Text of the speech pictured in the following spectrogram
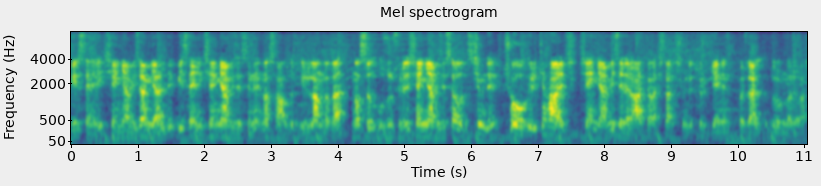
bir senelik Schengen vizem geldi. Bir senelik Schengen vizesini nasıl aldım? İrlanda'da nasıl uzun süreli Schengen vizesi alırız? Şimdi çoğu ülke hariç Schengen vizeleri arkadaşlar. Şimdi Türkiye'nin özel durumları var.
